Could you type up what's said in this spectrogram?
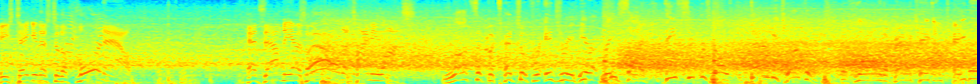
He's taking this to the floor now. Heads out, and he has all the time he wants. Lots of potential for injury here at ringside. These superstars better be careful. The floor, the barricades on table,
